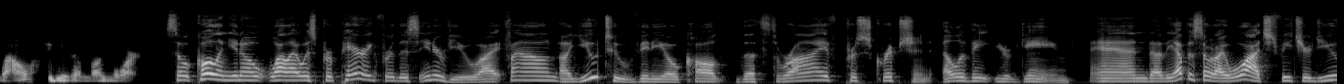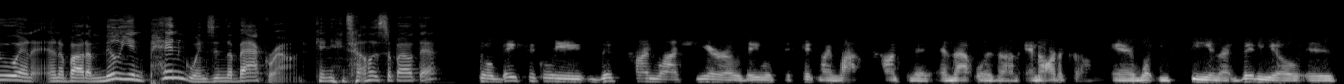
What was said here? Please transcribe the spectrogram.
well to be able to learn more. So, Colin, you know, while I was preparing for this interview, I found a YouTube video called The Thrive Prescription Elevate Your Game. And uh, the episode I watched featured you and, and about a million penguins in the background. Can you tell us about that? So basically, this time last year, I was able to hit my last continent, and that was um, Antarctica. And what you see in that video is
